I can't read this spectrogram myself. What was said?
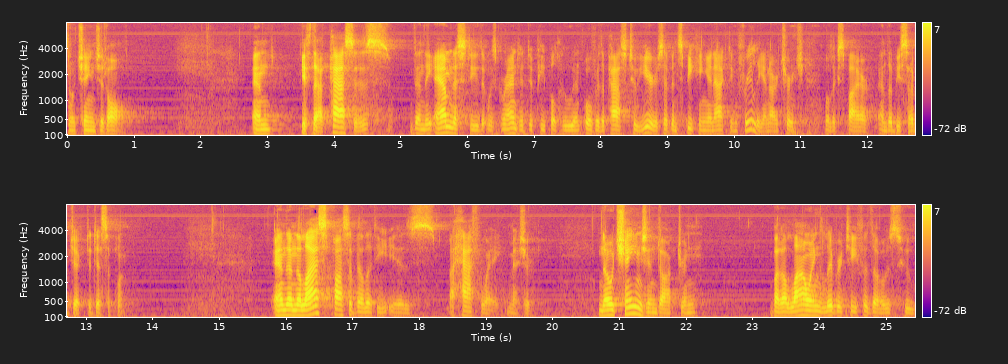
No change at all. And if that passes, then the amnesty that was granted to people who, in, over the past two years, have been speaking and acting freely in our church will expire and they'll be subject to discipline. And then the last possibility is a halfway measure no change in doctrine, but allowing liberty for those who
